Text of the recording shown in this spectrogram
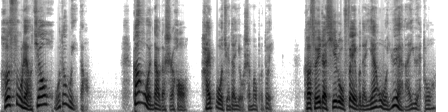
和塑料焦糊的味道。刚闻到的时候还不觉得有什么不对。可随着吸入肺部的烟雾越来越多，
